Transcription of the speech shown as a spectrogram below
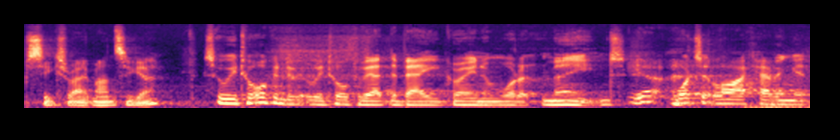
six or eight months ago. So we talking to, we talked about the baggy green and what it means. Yeah. What's it like having it?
